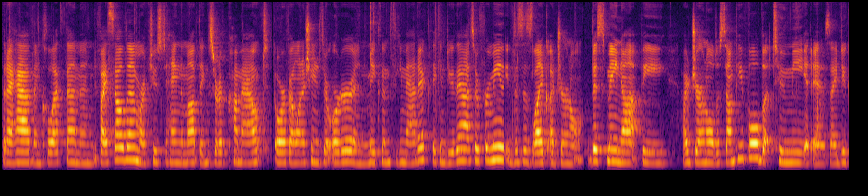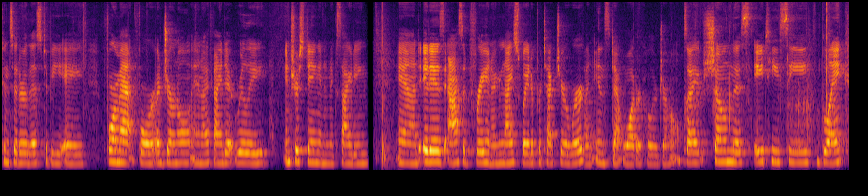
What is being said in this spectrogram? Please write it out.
that I have and collect them and if I sell them or choose to hang them up they can sort of come out or if I want to change their order and make them thematic they can do that. So for me this is like a journal. This may not be a journal to some people but to me it is. I do consider this to be a format for a journal and I find it really interesting and exciting. And it is acid free and a nice way to protect your work, an instant watercolor journal. So I've shown this ATC blank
